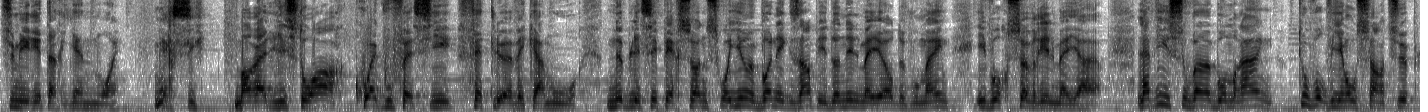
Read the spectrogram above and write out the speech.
tu mérites rien de moins. Merci. Morale de l'histoire, quoi que vous fassiez, faites-le avec amour. Ne blessez personne, soyez un bon exemple et donnez le meilleur de vous-même et vous recevrez le meilleur. La vie est souvent un boomerang, tout vous revient au centuple.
